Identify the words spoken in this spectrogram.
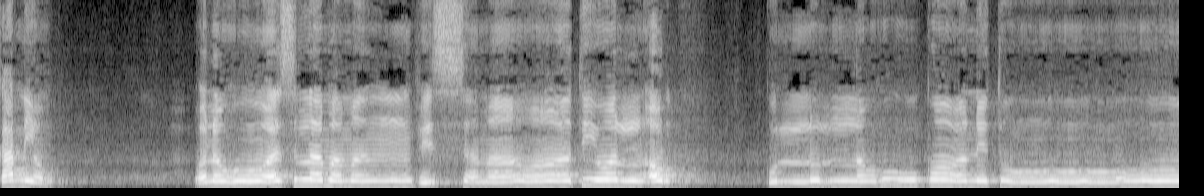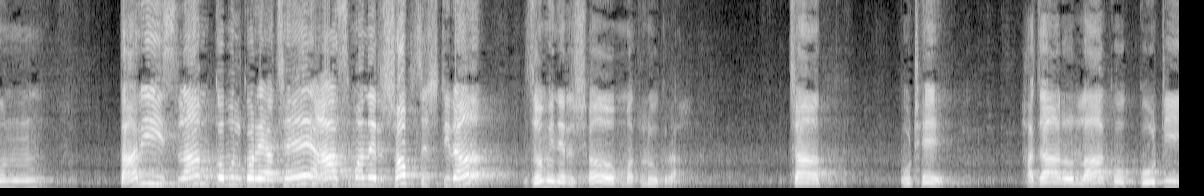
কার নিয়ম وله أسلم من في السماوات والأرض كل له قانتون তারই ইসলাম কবুল করে আছে আসমানের সব সৃষ্টিরা জমিনের সব মখলুকরা চাঁদ উঠে হাজারো লাখ কোটি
